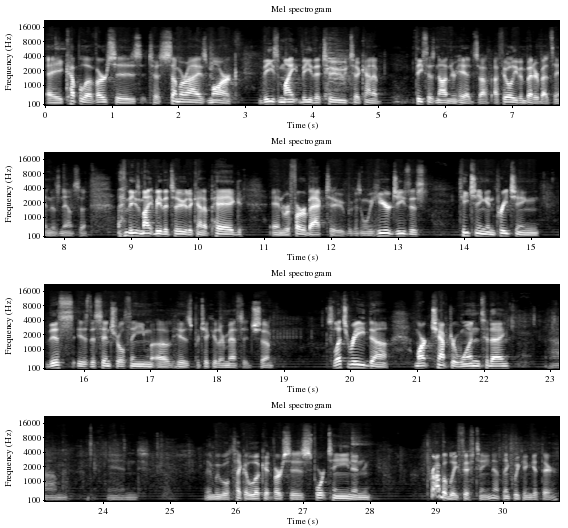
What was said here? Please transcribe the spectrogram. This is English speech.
a couple of verses to summarize Mark, these might be the two to kind of, thesis nod in your head, so I, I feel even better about saying this now. So these might be the two to kind of peg and refer back to, because when we hear Jesus teaching and preaching, this is the central theme of his particular message. So, so let's read uh, Mark chapter 1 today. Um, and then we will take a look at verses 14 and probably 15. I think we can get there.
